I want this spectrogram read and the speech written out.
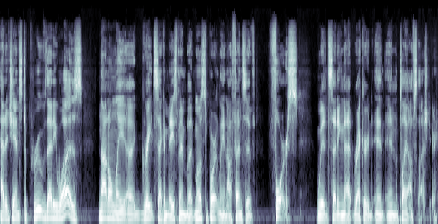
had a chance to prove that he was not only a great second baseman, but most importantly, an offensive force with setting that record in, in the playoffs last year.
